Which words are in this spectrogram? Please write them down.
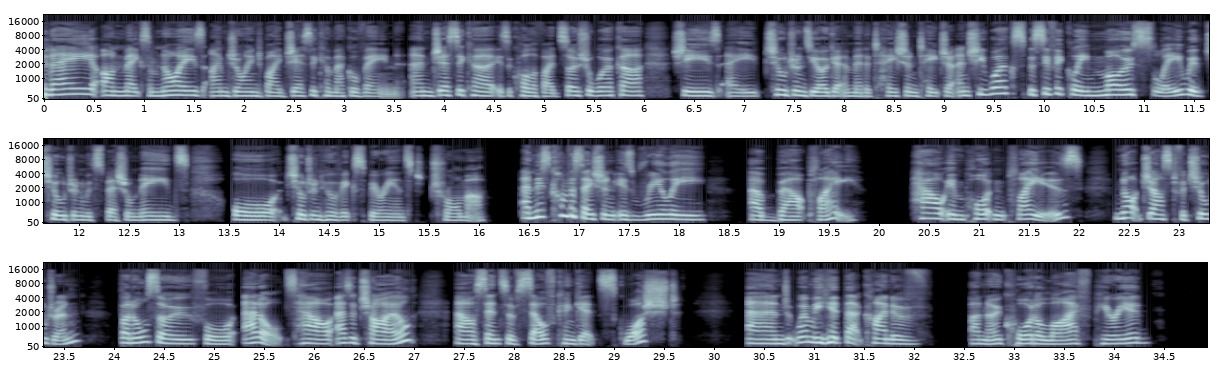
Today on Make Some Noise, I'm joined by Jessica McElveen. And Jessica is a qualified social worker. She's a children's yoga and meditation teacher, and she works specifically mostly with children with special needs or children who have experienced trauma. And this conversation is really about play, how important play is, not just for children, but also for adults. How, as a child, our sense of self can get squashed and when we hit that kind of, I don't know, quarter life period,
